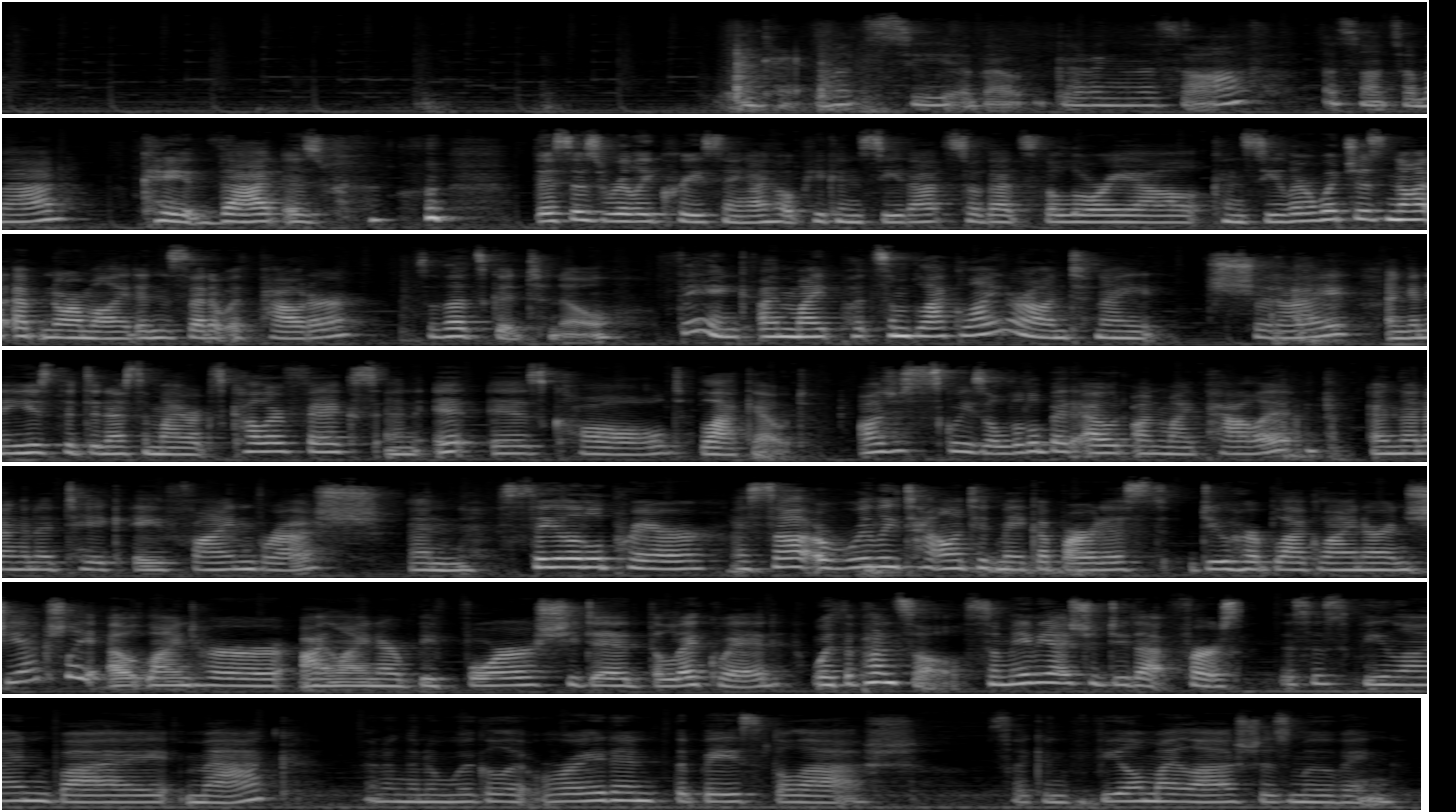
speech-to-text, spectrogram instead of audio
Okay, let's see about getting this off. That's not so bad. Okay, that is, this is really creasing. I hope you can see that. So that's the L'Oreal concealer, which is not abnormal. I didn't set it with powder. So that's good to know. think I might put some black liner on tonight. Should I? I'm gonna use the Danessa Myricks Color Fix and it is called Blackout. I'll just squeeze a little bit out on my palette and then I'm gonna take a fine brush and say a little prayer. I saw a really talented makeup artist do her black liner and she actually outlined her eyeliner before she did the liquid with a pencil. So maybe I should do that first. This is Feline by MAC and I'm gonna wiggle it right into the base of the lash so I can feel my lashes moving.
